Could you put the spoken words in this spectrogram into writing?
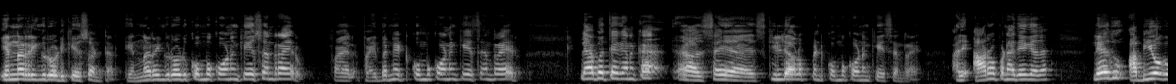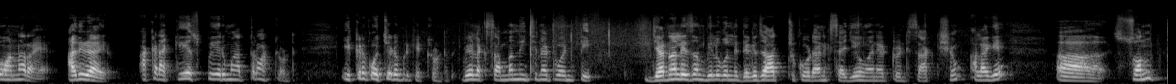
ఇన్నర్ రింగ్ రోడ్ కేసు అంటారు. ఇన్నర్ రింగ్ రోడ్ కుంభకోణం కేసు అని రాయరు. ఫైబర్ నెట్ కుంభకోణం కేసు అని రాయరు. లేకపోతే కనుక సై- స్కిల్ డెవలప్మెంట్ కుంభకోణం కేసు అని రాయరు. అది ఆరోపణ అదే కదా. లేదు అభియోగం అన్న రాయాలి. అది రాయరు. అక్కడ ఆ కేసు పేరు మాత్రం అట్లా ఉంటుంది ఇక్కడికి వచ్చేటప్పటికి ఎట్లుంటుంది? వీళ్ళకి సంబంధించినటువంటి జర్నలిజం విలువల్ని దిగజార్చుకోవడానికి సజీవమైనటువంటి సాక్ష్యం. అలాగే సొంత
